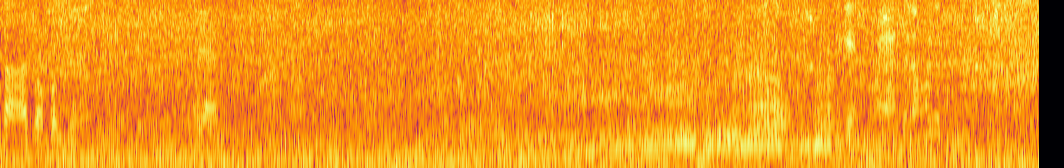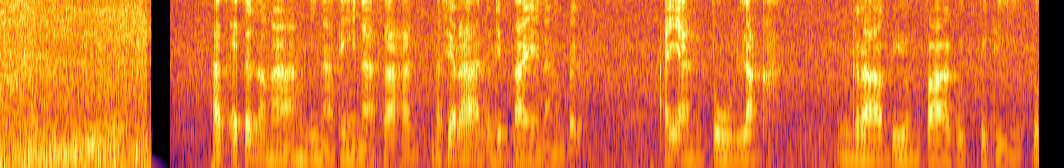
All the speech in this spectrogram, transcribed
sa double booking. Ayan sige maya na lang ulit At ito na nga ang di natin inasahan. Nasiraan ulit tayo ng belt. Ayan, tulak. Grabe yung pagod ko dito.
